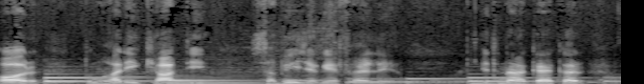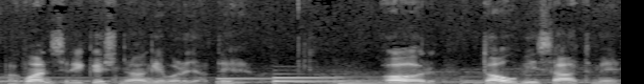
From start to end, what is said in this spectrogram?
और तुम्हारी ख्याति सभी जगह फैले। इतना कहकर भगवान श्री कृष्ण आगे बढ़ जाते हैं और दाऊ भी साथ में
